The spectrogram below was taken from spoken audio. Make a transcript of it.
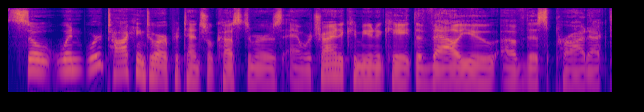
So, when we're talking to our potential customers and we're trying to communicate the value of this product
